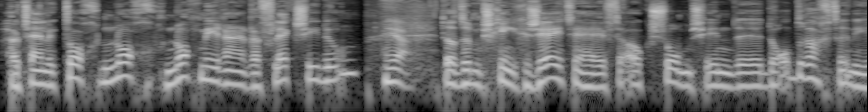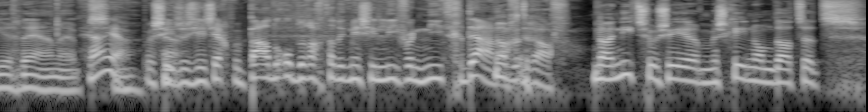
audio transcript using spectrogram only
uiteindelijk toch nog, nog meer aan reflectie doen. Ja, Dat het misschien gezeten heeft ook soms in de, de opdrachten die je gedaan hebt. ja, ja precies. Dus je zegt bepaalde opdracht had ik misschien liever niet gedaan Nou, achteraf. Nou, niet zozeer misschien omdat het,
